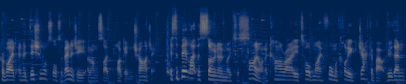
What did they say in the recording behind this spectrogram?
provide an additional source of energy alongside plug-in charging. It's a bit like the Sono Motors Sion, a car I told my former colleague Jack about, who then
